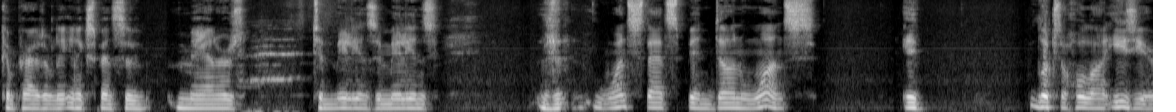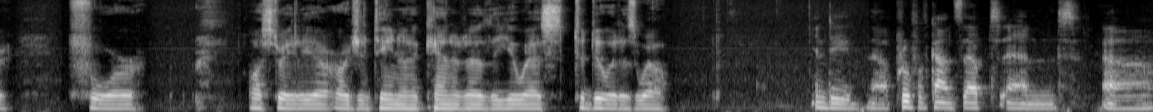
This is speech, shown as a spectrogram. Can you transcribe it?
comparatively inexpensive manners to millions and millions the, once that's been done once, it looks a whole lot easier for Australia, Argentina, Canada, the US to do it as well. Indeed. Uh, proof of concept and uh,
